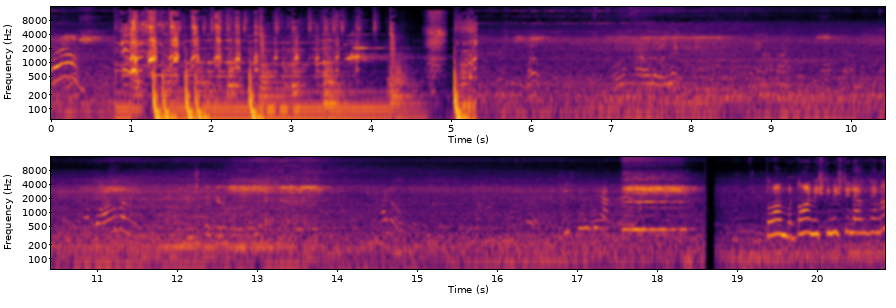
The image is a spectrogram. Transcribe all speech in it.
গরম খাও গরম না হলে ভালো লাগে তো গরম গরম টেস্টটা কীরকম বলো ভালো মিষ্টি মিষ্টি লাগছে তোমার তোমার মিষ্টি মিষ্টি লাগছে না?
